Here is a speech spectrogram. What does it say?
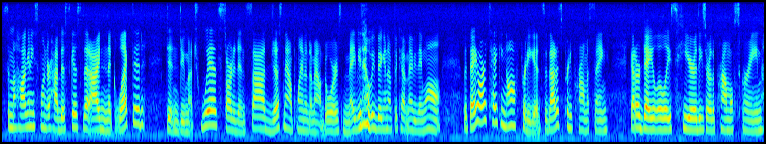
some Mahogany Splendor Hibiscus that I neglected, didn't do much with, started inside, just now planted them outdoors. Maybe they'll be big enough to cut, maybe they won't. But they are taking off pretty good, so that is pretty promising. Got our daylilies here. These are the Primal Scream.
